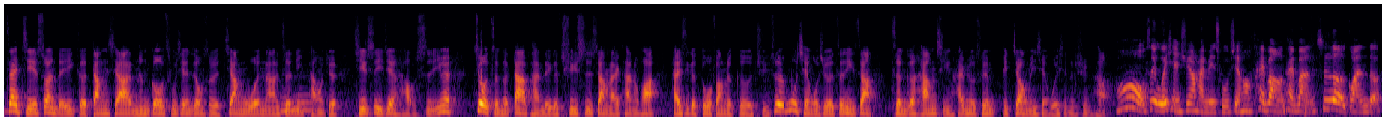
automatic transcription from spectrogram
在结算的一个当下，能够出现这种所谓降温啊、整理盘，我觉得其实是一件好事，因为就整个大盘的一个趋势上来看的话，还是一个多方的格局。所以目前我觉得整体上。整个行情还没有出现比较明显危险的讯号哦，所以危险讯号还没出现哈，太棒了，太棒，了，是乐观的。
